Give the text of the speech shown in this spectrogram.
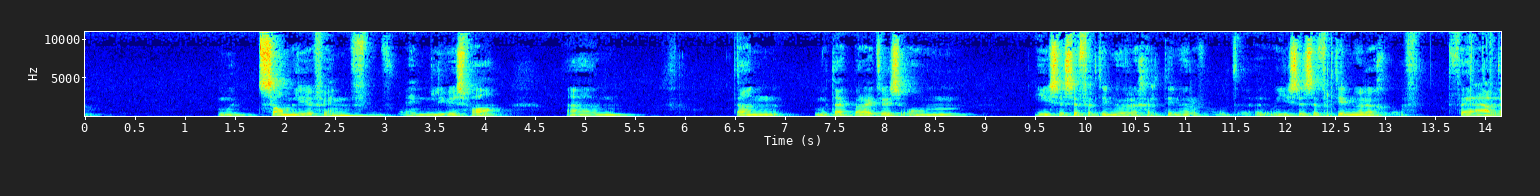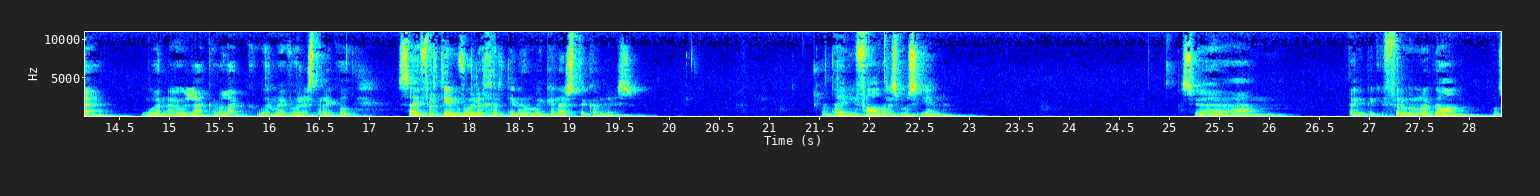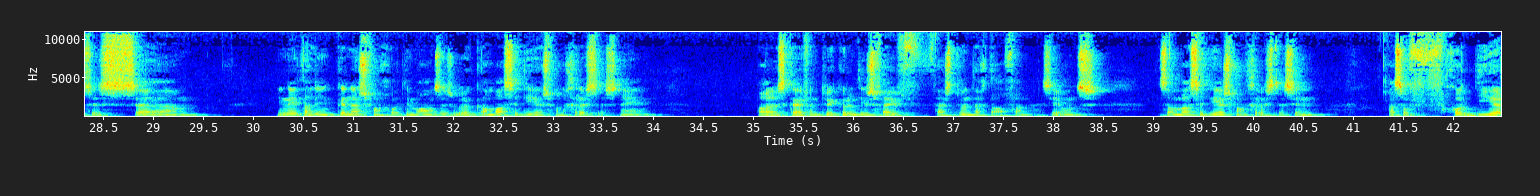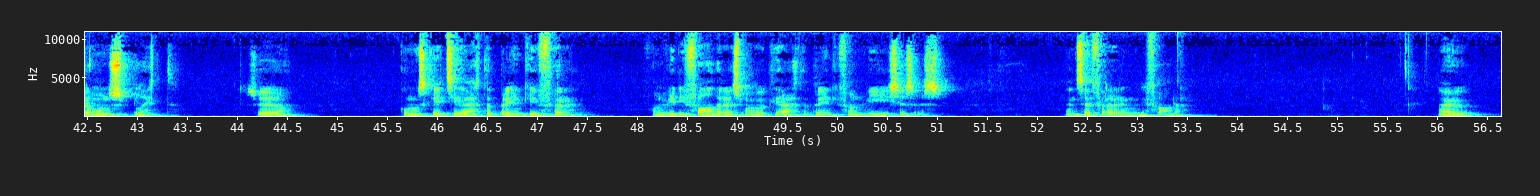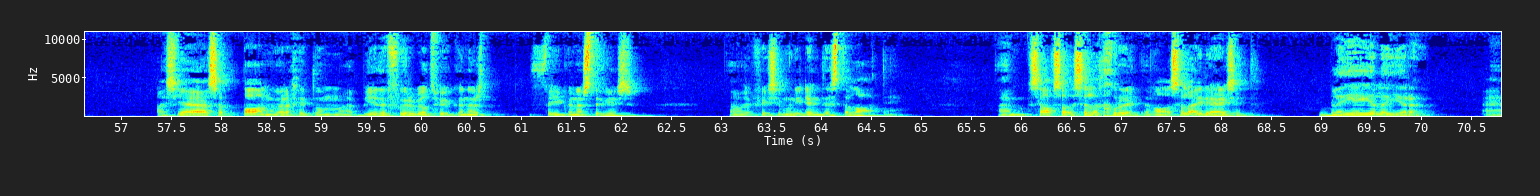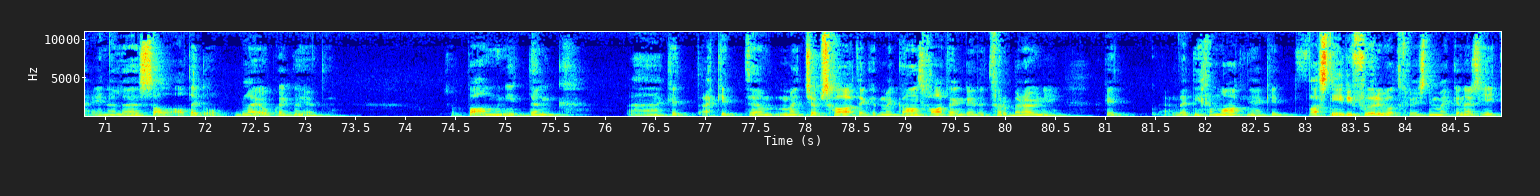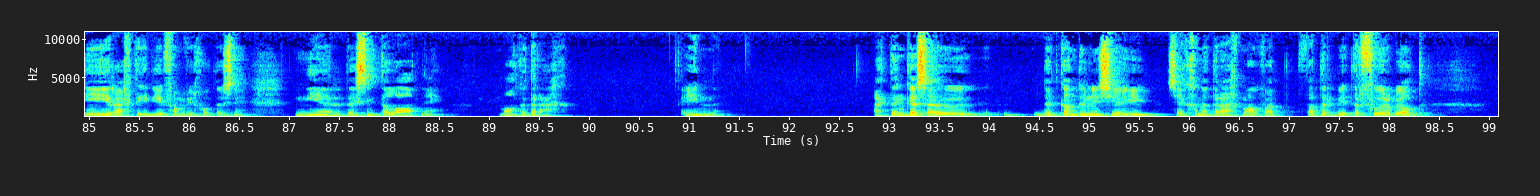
moet saamleef en en lief wees vir haar. Ehm um, dan moet ek bereid wees om Jesus se verteenwoordiger teenoor Jesus se verteenwoordig vir hulle. Hoor nou hoe lekker wil ek oor my woorde struikel. Sy verteenwoordiger teenoor my kinders te kan wees. Want hy en die Vader is mos een. So ehm um, dink 'n bietjie vir 'n oomblik daaraan. Ons is ehm um, nie net alleen kinders van God nie, maar ons is ook ambassadeurs van Christus, nê. Nee. Paulus skryf in 2 Korintiërs 5 vers 20 daarvan. Hy sê ons is ambassadeurs van Christus en asof God deur ons pleit. So kom ons skets die regte prentjie vir van wie die Vader is, maar ook die regte prentjie van wie Jesus is in sy verhouding met die Vader. Nou as jy as 'n pa nodig het om 'n beter voorbeeld vir jou kinders vir jou kinders te wees, dan wil ek vir jou moenie dink dit is te laat nie. Ehm um, selfs al is hulle groot en al is hulle uit die huis uit, bly jy julle Here uh, en hulle sal altyd op bly opkyk na jou toe. So pa moenie dink uh, ek het ek het um, my chips gehad, ek het my kans gehad en ek het dit verbrou nie. Ek het dit nie gemaak nie. Ek het was nie hierdie voorbeeld gewees nie. My kinders het nie die regte idee van wie God is nie. Nee, dit is nie te laat nie. Maak dit reg. En ek dink as ou dit kan doen as jy sê ek gaan dit regmaak, wat watter beter voorbeeld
